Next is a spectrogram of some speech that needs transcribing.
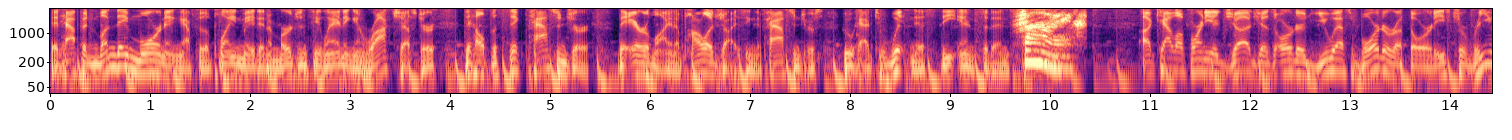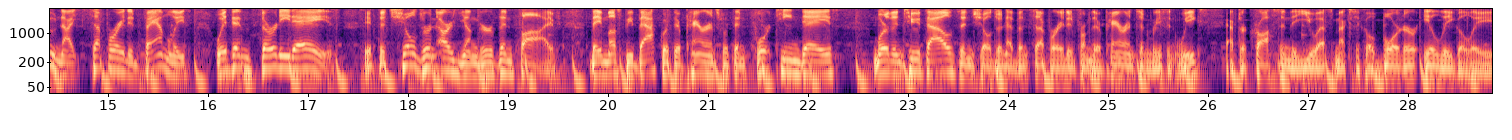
It happened Monday morning after the plane made an emergency landing in Rochester to help a sick passenger. The airline apologizing to passengers who had to witness the incident. Five. A California judge has ordered U.S. border authorities to reunite separated families within 30 days. If the children are younger than five, they must be back with their parents within 14 days. More than 2,000 children have been separated from their parents in recent weeks after crossing the U.S. Mexico border illegally.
